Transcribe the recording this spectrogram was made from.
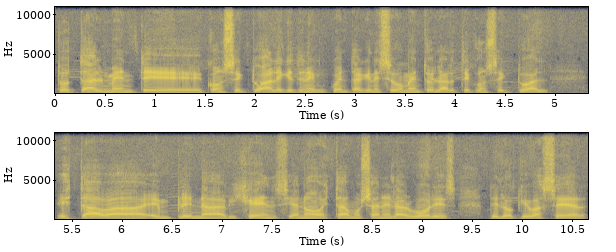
totalmente conceptual. Hay que tener en cuenta que en ese momento el arte conceptual estaba en plena vigencia, ¿no? Estamos ya en el arbores de lo que va a ser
